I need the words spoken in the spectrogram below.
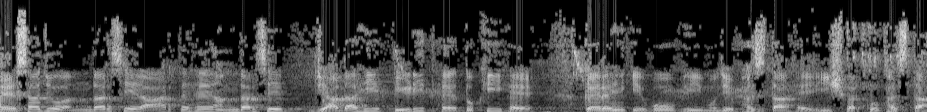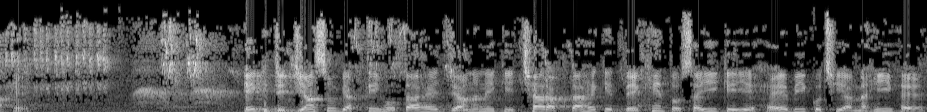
ऐसा जो अंदर से आर्त है, अंदर से ज़्यादा ही पीड़ित है, दुखी है, कह रहे हैं कि वो भी मुझे भजता है, ईश्वर को भजता है। एक जिज्ञासु व्यक्ति होता है, जानने की इच्छा रखता है कि देखें तो सही कि ये है भी कुछ या नहीं है।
